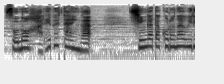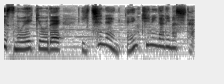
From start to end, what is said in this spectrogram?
その晴れ舞台が新型コロナウイルスの影響で1年延期になりました。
